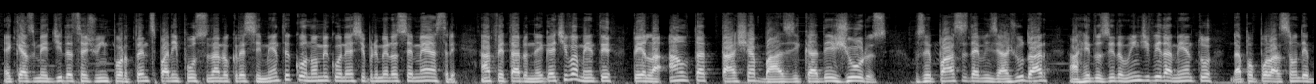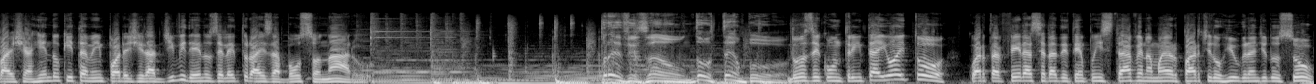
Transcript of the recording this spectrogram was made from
é que as medidas sejam importantes para impulsionar o crescimento econômico neste primeiro semestre, afetado negativamente pela alta taxa básica de juros. Os repasses devem ajudar a reduzir o endividamento da população de baixa renda, o que também pode gerar dividendos eleitorais a Bolsonaro. Previsão do tempo. 12 com 38. Quarta-feira será de tempo instável na maior parte do Rio Grande do Sul.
